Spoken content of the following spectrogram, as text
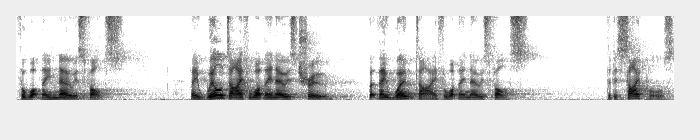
for what they know is false. They will die for what they know is true, but they won't die for what they know is false. The disciples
